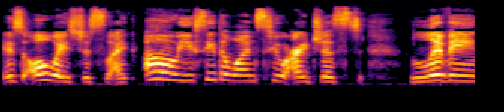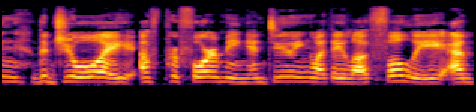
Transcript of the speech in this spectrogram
is always just like, oh, you see the ones who are just living the joy of performing and doing what they love fully. And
